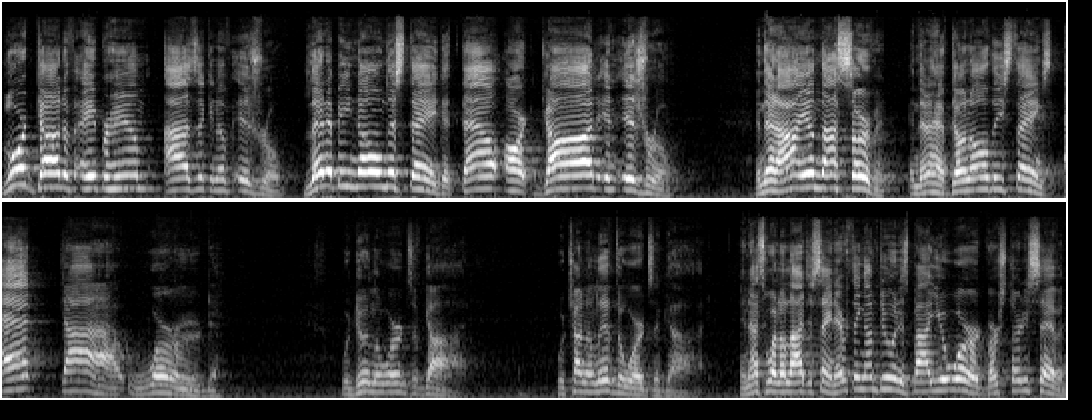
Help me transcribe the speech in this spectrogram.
Lord God of Abraham, Isaac, and of Israel, let it be known this day that thou art God in Israel, and that I am thy servant, and that I have done all these things at thy word. We're doing the words of God. We're trying to live the words of God. And that's what Elijah's saying. Everything I'm doing is by your word. Verse 37.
